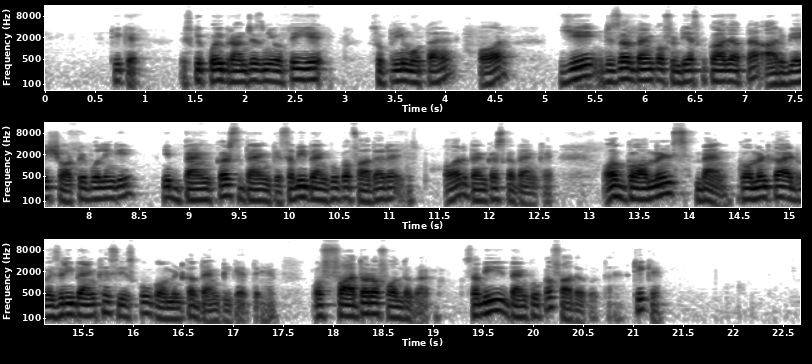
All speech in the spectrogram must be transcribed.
ठीक है? इसके कोई ब्रांचेज नहीं होते, ये सुप्रीम होता है और ये रिज़र्व बैंक ऑफ़ इंडिया इसको कहा जाता है आरबीआई शॉर्ट पे बोलेंगे। ये बैंकर्स बैंक है, सभी बैंकों का फादर है और बैंकर्स का बैंक है। और गवर्नमेंट्स बैंक गवर्नमेंट का एडवाइजरी बैंक है, इसलिए इसको गवर्नमेंट का बैंक भी कहते हैं। और father of all the bank सभी बैंकों का फादर होता है, ठीक है?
